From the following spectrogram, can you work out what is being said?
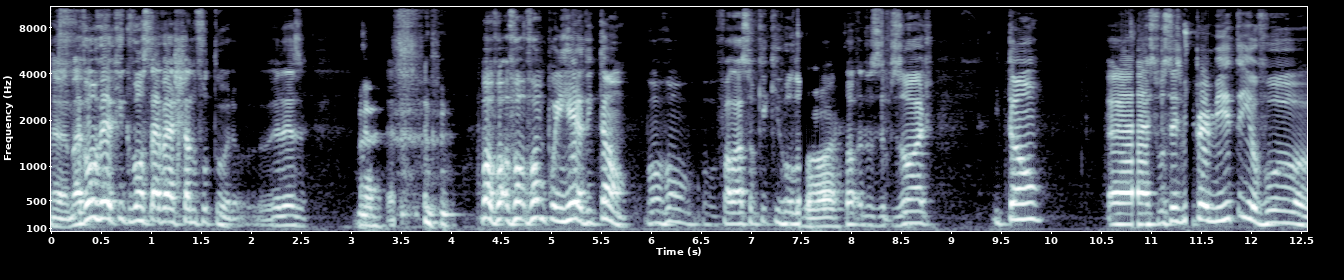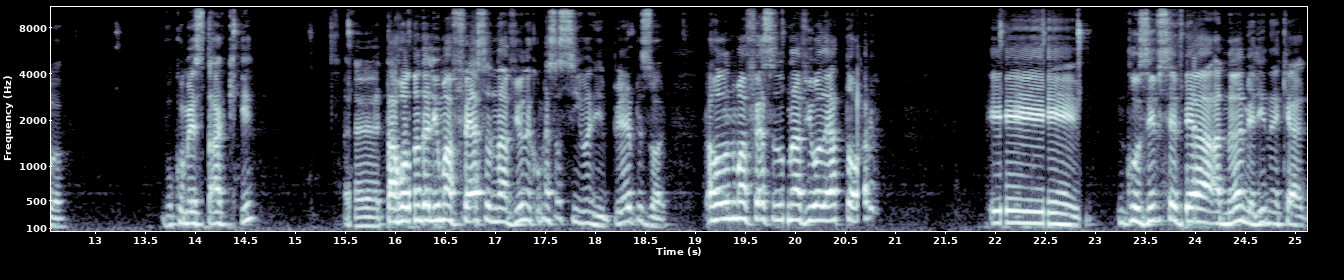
É, mas vamos ver o que, que Stein vai achar no futuro, beleza? É. Bom, vamos pro enredo, então? Vamos, vamos falar sobre o que, que rolou Bora. dos episódios. Então, é, se vocês me permitem, eu vou vou começar aqui. É, tá rolando ali uma festa no navio, né? Começa assim, ali, primeiro episódio. Tá rolando uma festa no navio aleatório. E inclusive você vê a, a Nami ali, né? Que, é-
